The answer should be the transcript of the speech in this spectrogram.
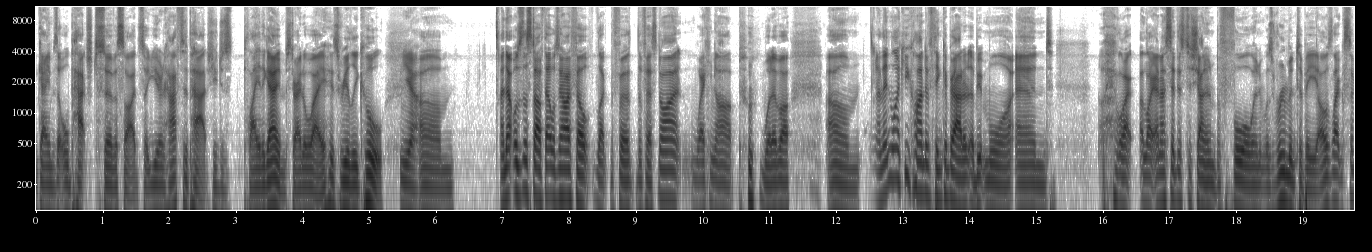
games are all patched server side, so you don't have to patch; you just play the game straight away is really cool. yeah. Um, and that was the stuff. That was how I felt like the first the first night, waking up, whatever. Um, and then like you kind of think about it a bit more, and like like, and I said this to Shannon before when it was rumored to be. I was like, so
